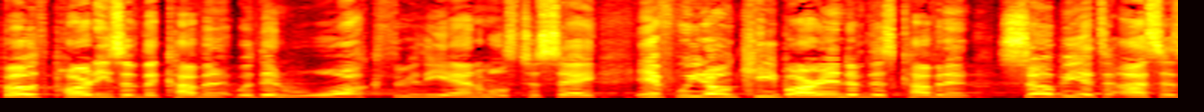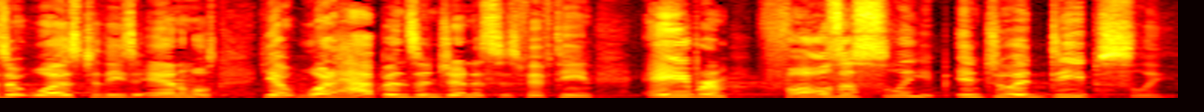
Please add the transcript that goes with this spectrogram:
both parties of the covenant would then walk through the animals to say, if we don't keep our end of this covenant, so be it to us as it was to these animals. Yet what happens in Genesis 15? Abram falls asleep into a deep sleep.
